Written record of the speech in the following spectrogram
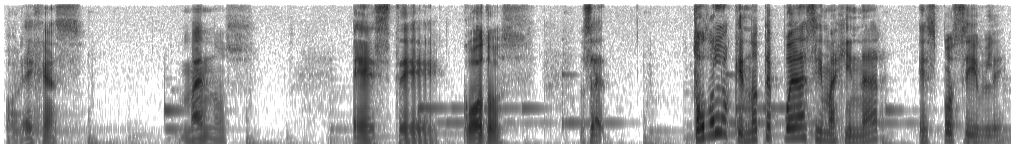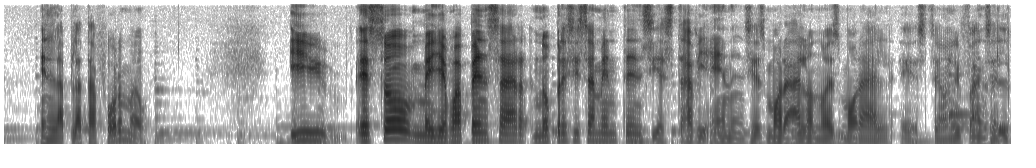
Orejas, manos, este, codos. O sea, todo lo que no te puedas imaginar es posible en la plataforma. Y eso me llevó a pensar no precisamente en si está bien, en si es moral o no es moral este OnlyFans. El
